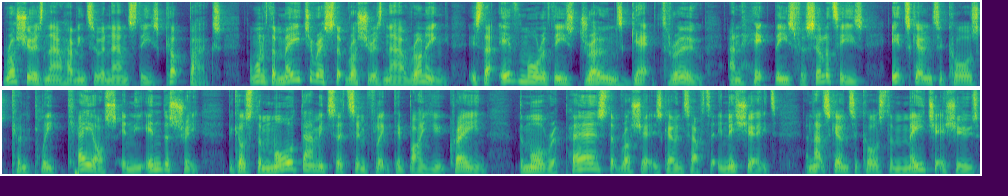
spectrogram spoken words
Russia is now having to announce these cutbacks. And one of the major risks that Russia is now running is that if more of these drones get through and hit these facilities, it's going to cause complete chaos in the industry because the more damage that's inflicted by Ukraine, the more repairs that Russia is going to have to initiate. And that's going to cause them major issues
